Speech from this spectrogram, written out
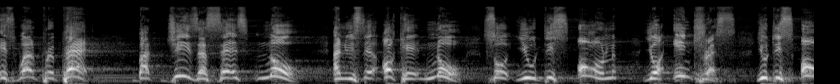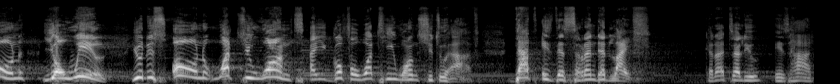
is well prepared. But Jesus says no. And you say, okay, no. So you disown your interests, you disown your will, you disown what you want, and you go for what He wants you to have. That is the surrendered life. Can I tell you? It's hard.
